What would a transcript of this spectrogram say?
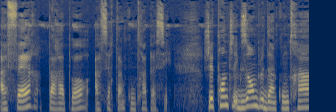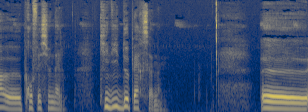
à faire par rapport à certains contrats passés. Je vais prendre l'exemple d'un contrat euh, professionnel qui lie deux personnes. Euh,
